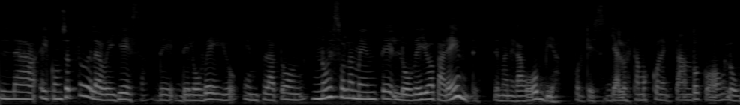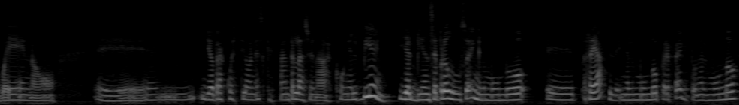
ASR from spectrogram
El concepto de la belleza, de, lo bello en Platón, no es solamente lo bello aparente, de manera obvia, porque ya lo estamos conectando con lo bueno eh, y otras cuestiones que están relacionadas con el bien. Y el bien se produce en el mundo eh, real, en el mundo perfecto, en el mundo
